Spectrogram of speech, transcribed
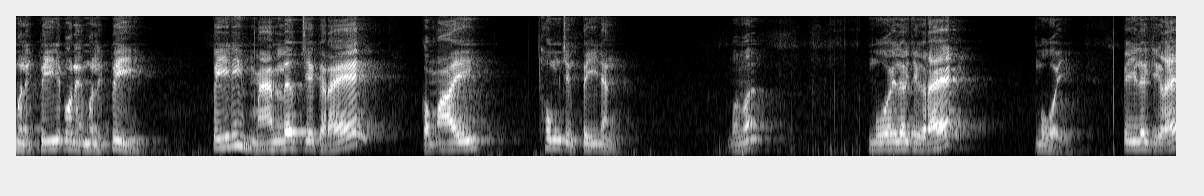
មើលលេខ2នេះបងនេះមើលលេខ2 2នេះប្រហែលលើកជាការ៉េកុំឲ្យធំជាង2ហ្នឹង មើលមើល1លើកជាការ៉េ1 2លើកជាការ៉េ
